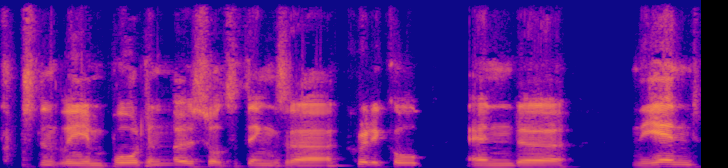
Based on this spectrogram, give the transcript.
constantly important. Those sorts of things are critical. And uh, in the end,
